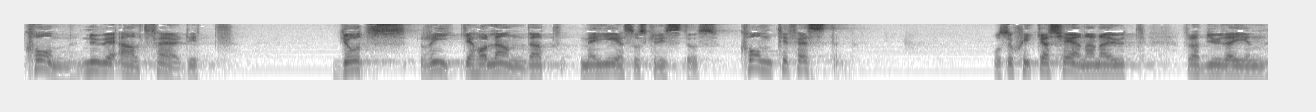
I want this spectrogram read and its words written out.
kom, nu är allt färdigt. Guds rike har landat med Jesus Kristus. Kom till festen. Och så skickas tjänarna ut för att bjuda in.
